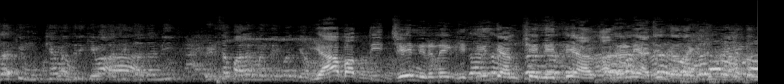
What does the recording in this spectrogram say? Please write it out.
आमदार की मुख्यमंत्री किंवा अजितदादांनी बीडचं पालकमंत्रीपद घ्यावं. या बाबतीत जे निर्णय घेतील ते आमचे नेते आदरणीय अजितदादा घेतील.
